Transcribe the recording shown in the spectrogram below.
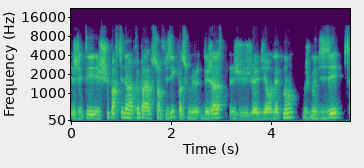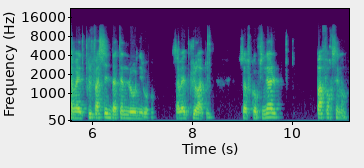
j'étais, je suis parti dans la préparation physique parce que déjà, je, vais le dire honnêtement, je me disais, ça va être plus facile d'atteindre le haut niveau, ça va être plus rapide. Sauf qu'au final, pas forcément.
